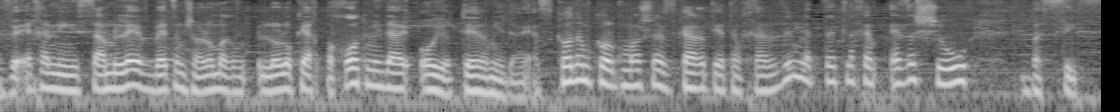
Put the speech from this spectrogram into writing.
ואיך אני שם לב בעצם שאני לא, מר... לא לוקח פחות מדי או יותר מדי. אז קודם כל, כמו שהזכרתי, אתם חייבים לתת לכם איזשהו בסיס.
